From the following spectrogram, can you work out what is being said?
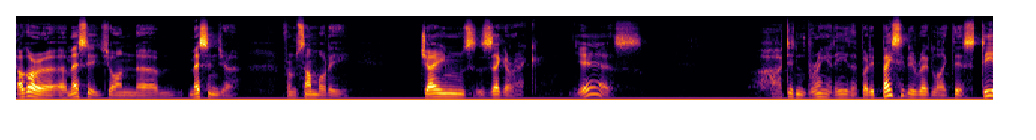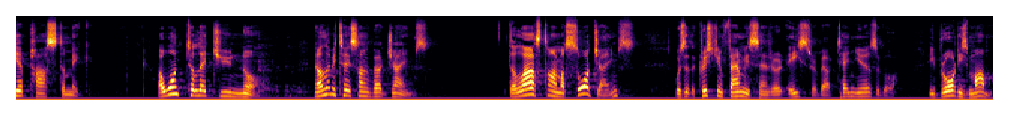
I got a, a message on um, Messenger from somebody, James Zegarak. Yes. Oh, I didn't bring it either, but it basically read like this Dear Pastor Mick, I want to let you know now, let me tell you something about James. The last time I saw James was at the Christian Family Center at Easter about 10 years ago. He brought his mum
